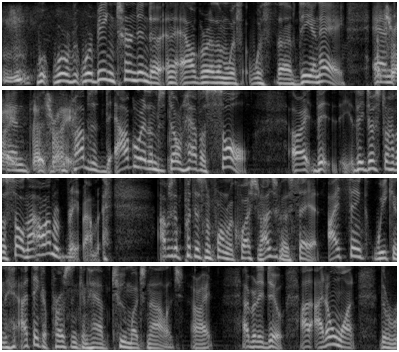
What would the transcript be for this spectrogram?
mm-hmm. we're, we're, being turned into an algorithm with with uh, DNA. And, That's right. And That's right. the problem is algorithms don't have a soul. All right, they they just don't have a soul. Now I'm. I'm I was going to put this in the form of a question. I was just going to say it. I think we can. I think a person can have too much knowledge. All right. I really do. I, I don't want the,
